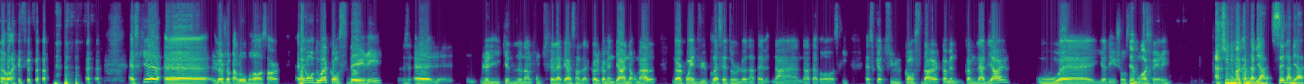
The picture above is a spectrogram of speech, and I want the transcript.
ouais, c'est ça. Est-ce que, euh, là, je vais parler au brasseur. Est-ce Ouais. qu'on doit considérer euh, le, le liquide, là, dans le fond, que tu fais, la bière sans alcool, comme une bière normale, d'un point de vue procédure, là, dans ta, dans, dans ta brasserie? Est-ce que tu le considères comme, une, comme de la bière ou euh, il y a des choses qui Eh boy. différer? Absolument comme de la bière. C'est de la bière.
